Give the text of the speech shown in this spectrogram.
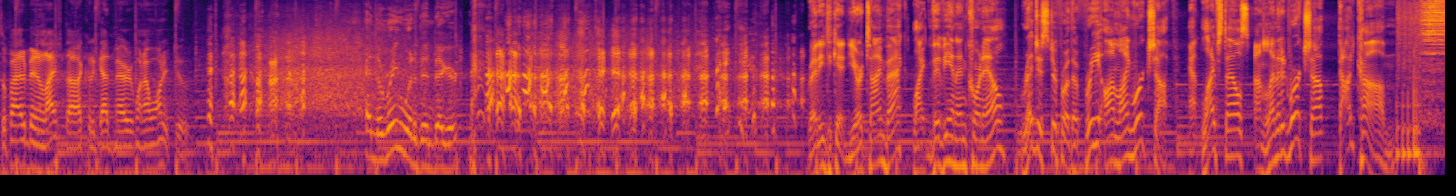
so if I had been in lifestyle, I could have gotten married when I wanted to. And the ring would have been bigger. Ready to get your time back like Vivian and Cornell? Register for the free online workshop at lifestylesunlimitedworkshop.com.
